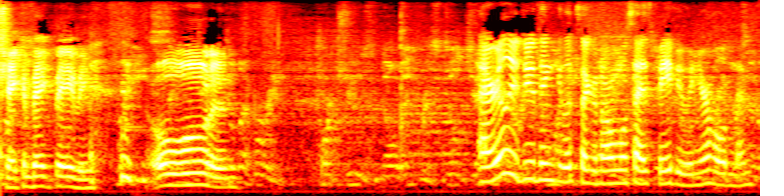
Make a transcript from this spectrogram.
Shake and bake baby. Oh, Odin. I really do think he looks like a normal sized baby when you're holding him.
